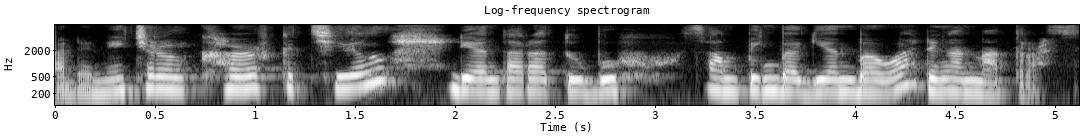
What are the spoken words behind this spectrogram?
Ada natural curve kecil di antara tubuh samping bagian bawah dengan matras.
